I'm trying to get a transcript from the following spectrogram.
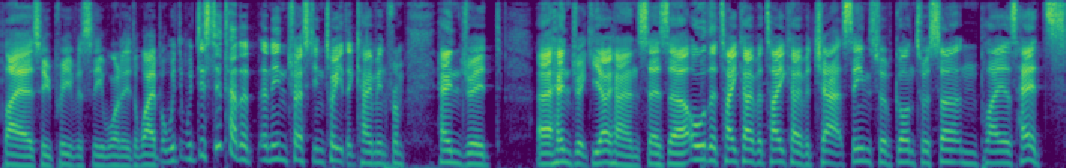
players who previously wanted away. But we, we just did had a, an interesting tweet that came in from Hendrid, uh, Hendrik Johan says uh, all the takeover takeover chat seems to have gone to a certain players' heads.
